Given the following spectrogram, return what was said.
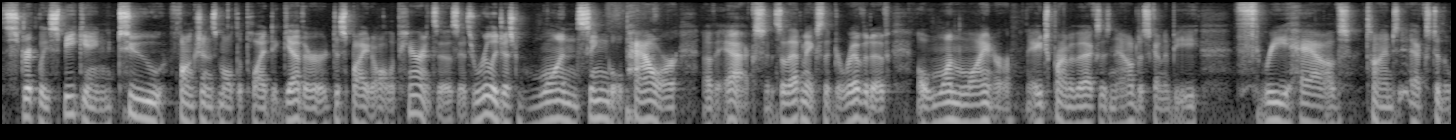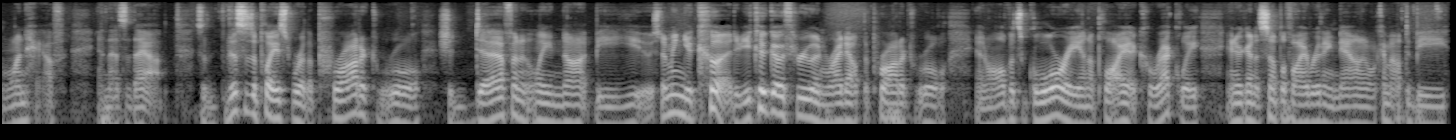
strictly speaking, two functions multiplied together despite all appearances. It's really just one single power of x. And so that makes the derivative a one-liner. h prime of x is now just going to be 3 halves times x to the 1 half, and that's that. So this is a place where the product rule should definitely not be used. I mean, you could. If you could go through and write out the product rule in all of its glory and apply it correctly, and you're going to simplify everything down, and it'll come out to be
